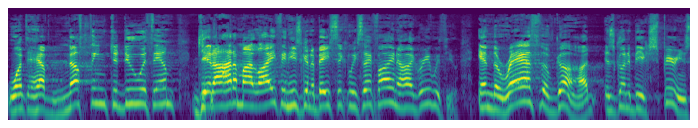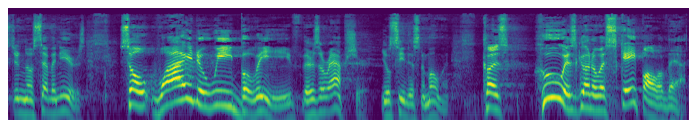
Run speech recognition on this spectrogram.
want to have nothing to do with him, get out of my life, and he's going to basically say, Fine, I agree with you. And the wrath of God is going to be experienced in those seven years. So, why do we believe there's a rapture? You'll see this in a moment. Because who is going to escape all of that?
